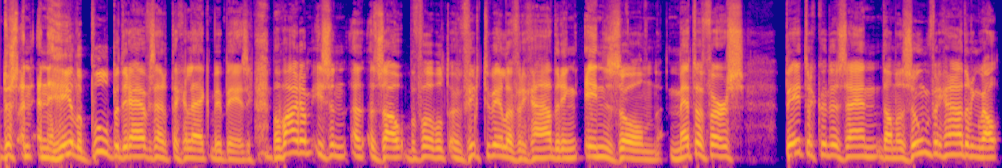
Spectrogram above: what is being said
Dus een, een heleboel bedrijven zijn er tegelijk mee bezig. Maar waarom is een, een- zou bijvoorbeeld een virtuele vergadering in zo'n metaverse beter kunnen zijn dan een Zoom-vergadering? Wel,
